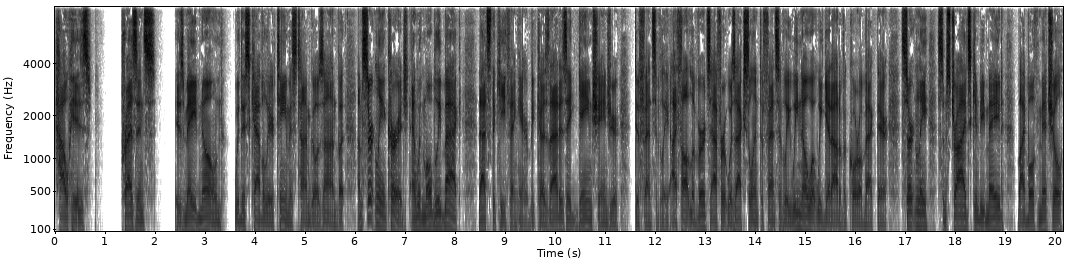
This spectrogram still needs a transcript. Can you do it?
how his presence is made known with this Cavalier team as time goes on. But I'm certainly encouraged. And with Mobley back, that's the key thing here because that is a game changer defensively. I thought Levert's effort was excellent defensively. We know what we get out of Okoro back there. Certainly, some strides can be made by both Mitchell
